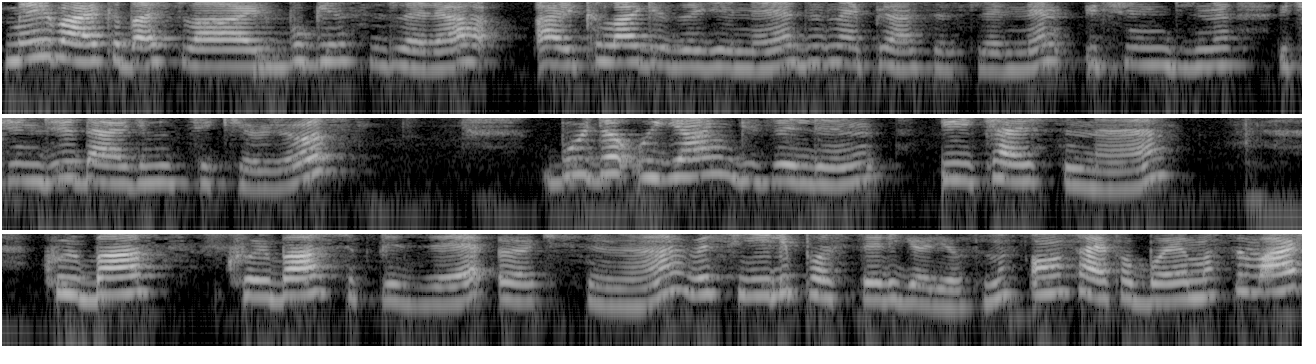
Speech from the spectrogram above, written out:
Merhaba arkadaşlar. Bugün sizlere Harikalar Gezegeni Disney Prenseslerinin 3. üçüncü dergimizi çekiyoruz. Burada Uyuyan Güzel'in hikayesini, kurbağa, kurbağa sürprizi öyküsünü ve sihirli posteri görüyorsunuz. 10 sayfa boyaması var.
